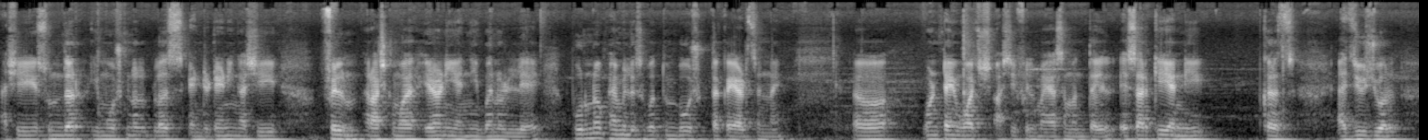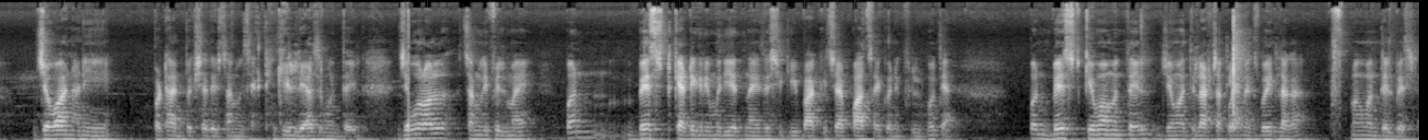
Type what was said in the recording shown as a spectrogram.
अशी सुंदर इमोशनल प्लस एंटरटेनिंग अशी फिल्म राजकुमार हिराणी यांनी बनवलेली आहे. पूर्ण फॅमिलीसोबत तुम्ही बघू शकता काही अडचण नाही. वन टाईम वॉच अशी फिल्म आहे असं म्हणता येईल. एस आर के यांनी खरंच ॲज युजल जवान आणि पठाणपेक्षा तरी चांगलीच ॲक्टिंग केलेली असं म्हणता येईल. जे ओव्हरऑल चांगली फिल्म आहे पण बेस्ट कॅटेगरीमध्ये येत नाही जशी की बाकीच्या पाच आयकॉनिक फिल्म होत्या. पण बेस्ट केव्हा म्हणता येईल? जेव्हा ती लास्टचा क्लायमॅक्स बघितला का? मग म्हणता येईल बेस्ट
